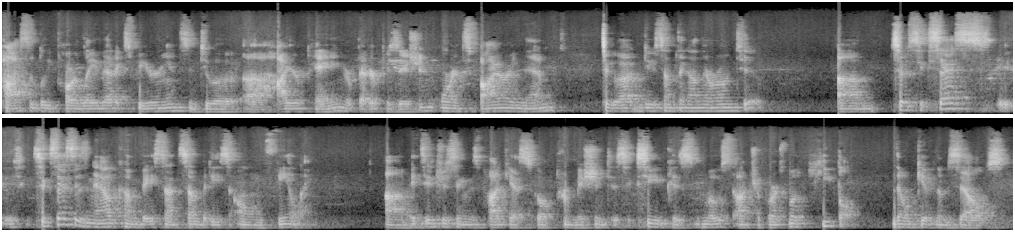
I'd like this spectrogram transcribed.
possibly parlay that experience into a, a, higher paying or better position, or inspiring them to go out and do something on their own too. Um, so success success is an outcome based on somebody's own feeling. Um, it's interesting. This podcast is called "Permission to Succeed" because most entrepreneurs, most people, don't give themselves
